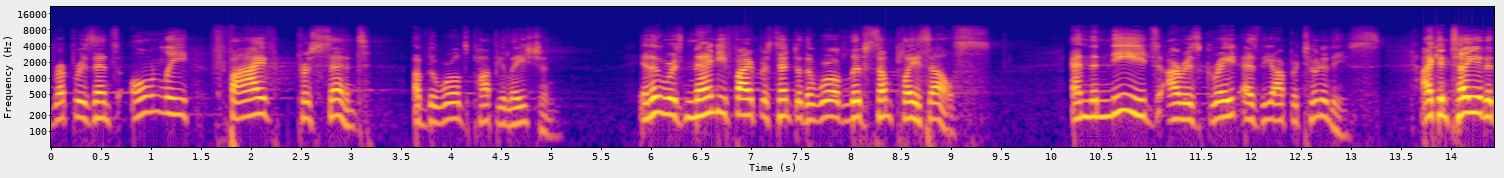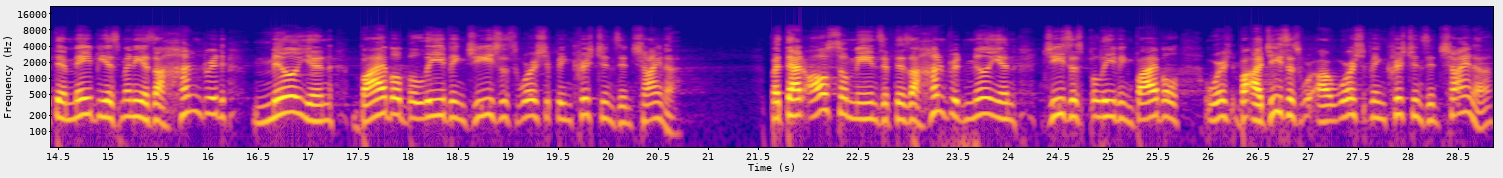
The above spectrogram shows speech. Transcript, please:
represents only 5% of the world's population. In other words, 95% of the world lives someplace else. And the needs are as great as the opportunities. I can tell you that there may be as many as 100 million Bible believing, Jesus worshiping Christians in China. But that also means if there's 100 million Jesus believing Bible, uh, Jesus uh, worshiping Christians in China,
